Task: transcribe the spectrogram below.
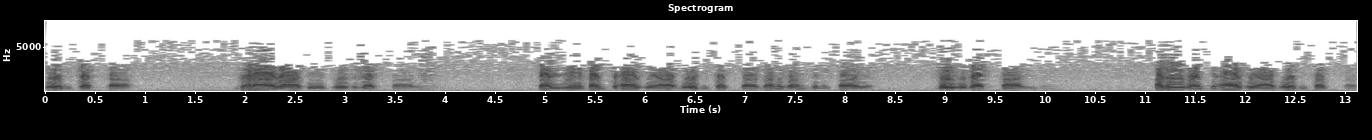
බෝධිසත්තා ධරාවාසේ බෝධිසත්තා සල්වේ පංචාසය බෝධිසත්තා ධනසංගනිකාය බෝධිසත්තා අලෝපඥාසය බෝධිසත්තා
